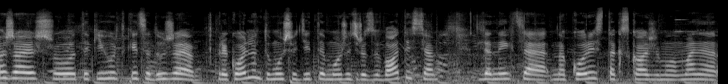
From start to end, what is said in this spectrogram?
вважаю, що такі гуртки це дуже прикольно, тому що діти можуть розвиватися. Для них це на користь, так скажемо. У мене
